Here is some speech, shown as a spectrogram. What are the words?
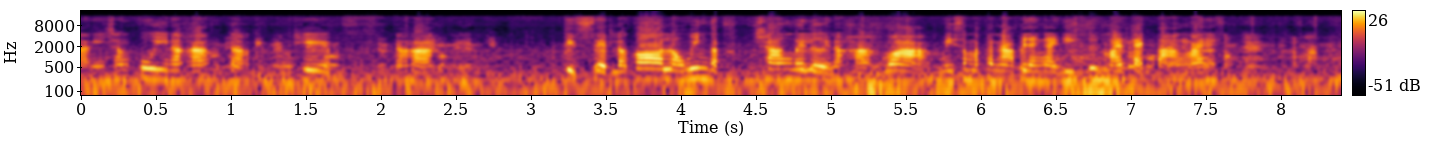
อันนี้ช่างปุ้ยนะคะ จากกรุงเทพนะคะลองยังกินติดเสร็จแล้วก็ลองวิ่งกับช่างได้เลยนะคะ ว่ามีสมรรถนะเป็นยังไงดีขึ้นไหมแตกต่างไหมซ่อมแพงหลังๆนะ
